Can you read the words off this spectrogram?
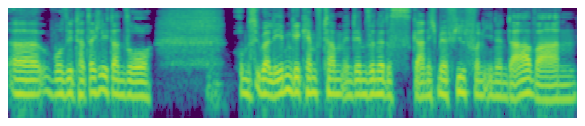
äh, wo sie tatsächlich dann so ums Überleben gekämpft haben, in dem Sinne, dass gar nicht mehr viel von ihnen da waren.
